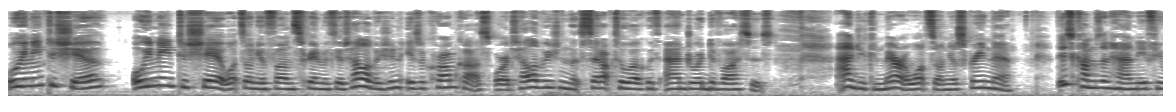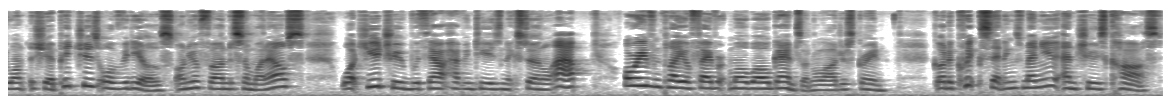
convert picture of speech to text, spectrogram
All you need to share all you need to share what's on your phone screen with your television is a Chromecast or a television that's set up to work with Android devices. And you can mirror what's on your screen there. This comes in handy if you want to share pictures or videos on your phone to someone else, watch YouTube without having to use an external app, or even play your favorite mobile games on a larger screen. Go to Quick Settings menu and choose Cast.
